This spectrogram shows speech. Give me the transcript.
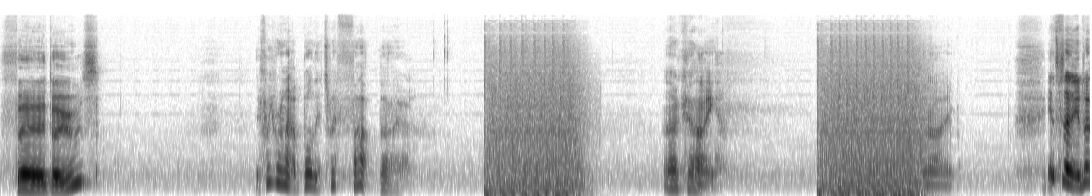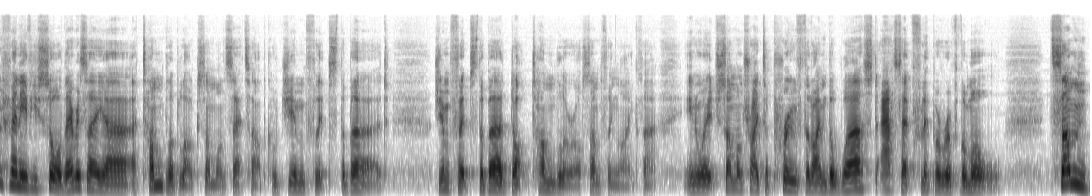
Fair dues. If we run out of bullets, we're fucked, though. Okay. Right. Incidentally, I don't know if any of you saw, there is a, uh, a Tumblr blog someone set up called Jim Flips the Bird. JimFlipsTheBird.tumblr or something like that, in which someone tried to prove that I'm the worst asset flipper of them all. Some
